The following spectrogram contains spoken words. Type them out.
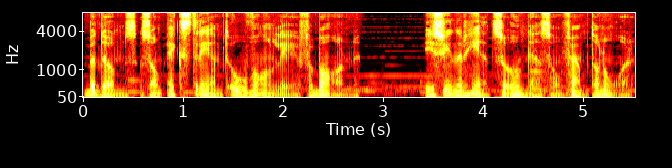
bedöms som extremt ovanlig för barn, i synnerhet så unga som 15 år.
